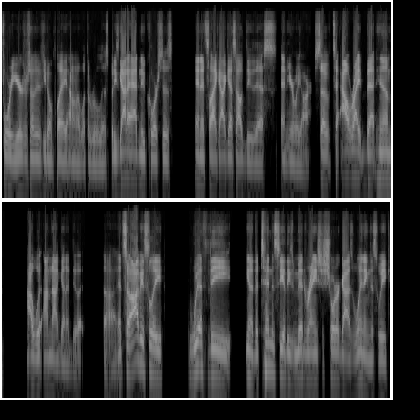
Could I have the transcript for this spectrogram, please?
four years or something if you don't play. I don't know what the rule is, but he's got to add new courses. And it's like I guess I'll do this, and here we are. So to outright bet him, I would. I'm not going to do it. Uh, and so obviously, with the you know the tendency of these mid-range to shorter guys winning this week,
